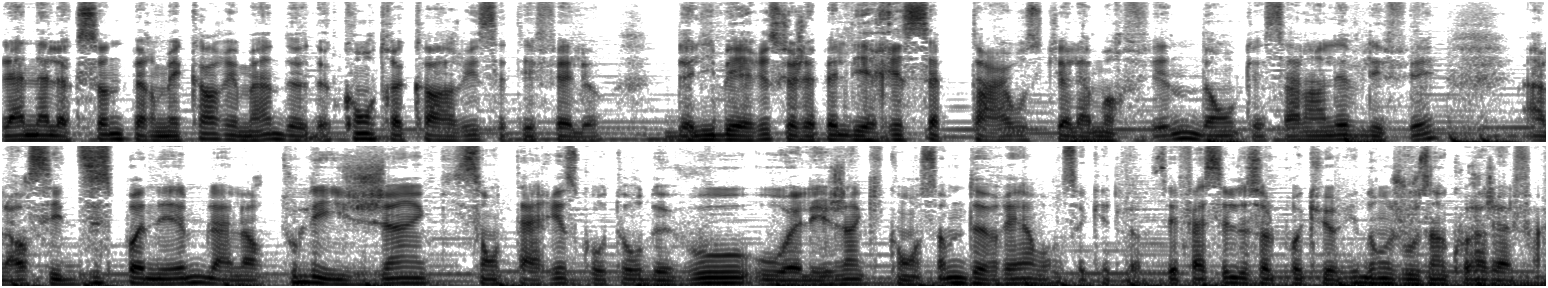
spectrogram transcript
L'analoxone permet carrément de, contrecarrer cet effet-là, de libérer ce que j'appelle les récepteurs où il y a la morphine. Donc, ça enlève l'effet. Alors, c'est disponible. Alors, tous les gens qui sont à risque autour de vous ou euh, les gens qui consomment devraient avoir ce kit-là. C'est facile de se le procurer, donc je vous encourage à le faire.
